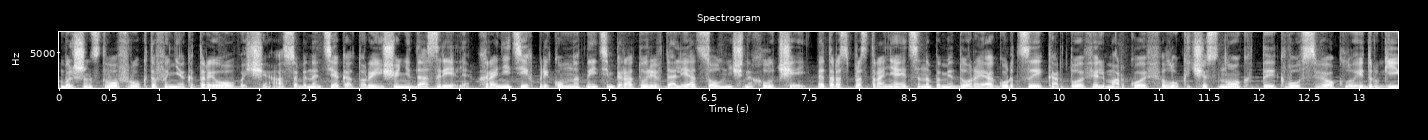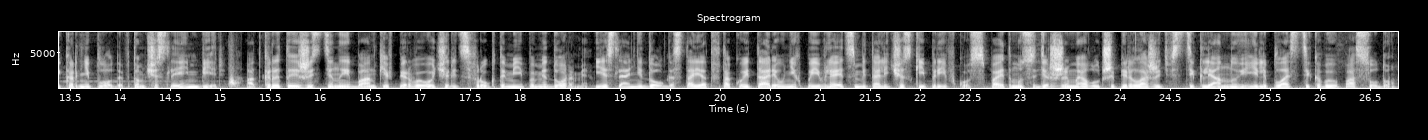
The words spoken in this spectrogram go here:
Большинство фруктов и некоторые овощи, особенно те, которые еще не дозрели. Храните их при комнатной температуре вдали от солнечных лучей. Это распространяется на помидоры и огурцы, картофель, морковь, лук и чеснок, тыкву, свеклу и другие корнеплоды, в том числе имбирь. Открытые жестяные банки в первую очередь с фруктами и помидорами. Если они долго стоят в такой таре, у них появляется металлический привкус, поэтому содержимое лучше переложить в стеклянную или пластиковую посуду.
